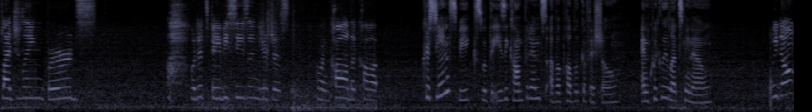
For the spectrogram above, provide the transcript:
fledgling birds. Ah, When it's baby season, you're just going call to call. Christine speaks with the easy confidence of a public official and quickly lets me know We don't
